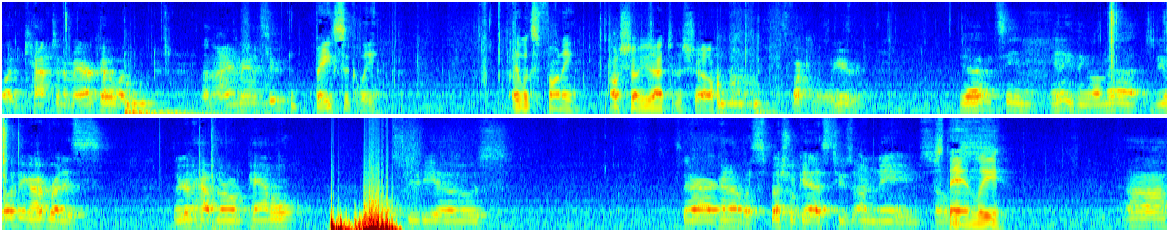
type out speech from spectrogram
like Captain America with an Iron Man suit. Basically, it looks funny. I'll show you after the show. It's fucking weird. Yeah, I haven't seen anything on that. The only thing I've read is they're gonna have their own panel. Studios. They're gonna have a special guest who's unnamed. So Stan Lee. Uh,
